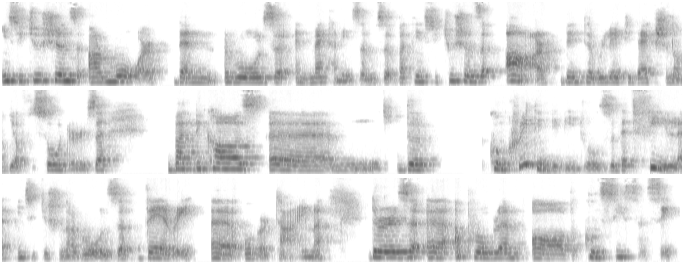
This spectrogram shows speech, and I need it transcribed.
institutions are more than roles and mechanisms, but institutions are the interrelated action of the office holders, but because um, the concrete individuals that fill institutional roles vary uh, over time, there's a, a problem of consistency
